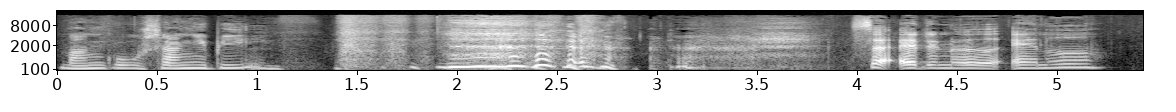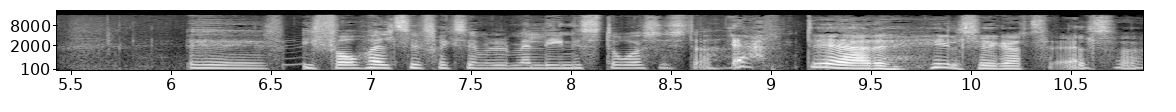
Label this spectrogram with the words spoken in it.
mange gode sange i bilen. så er det noget andet øh, i forhold til for eksempel Malenes storesøster? Ja, det er det helt sikkert. Altså,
